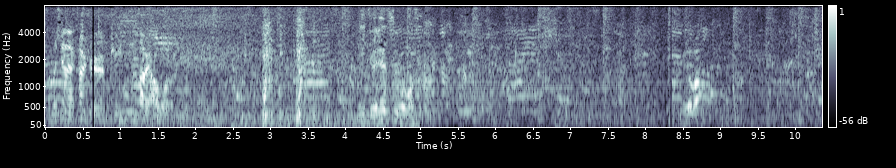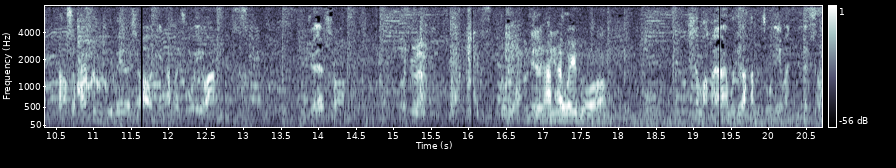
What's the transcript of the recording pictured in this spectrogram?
怎么现在开始凭空造谣我了？你绝对吃过螺蛳粉，没有吧？当时拍 MTV 的时候，听他们煮了一碗，你绝对吃了。不是，是我是他拍微博。是吗？反正我记得他们煮了一碗，绝对吃了。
